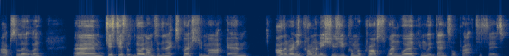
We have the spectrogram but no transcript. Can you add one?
absolutely. Um, just just going on to the next question, Mark. Um, are there any common issues you come across when working with dental practices?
